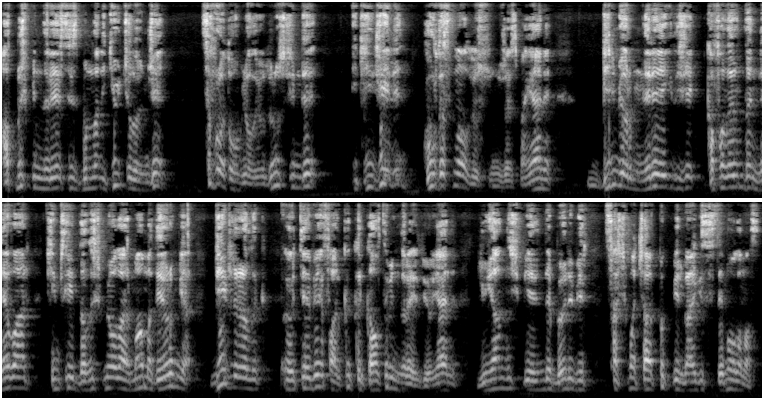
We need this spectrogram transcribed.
60 bin liraya siz bundan 2-3 yıl önce sıfır otomobil alıyordunuz. Şimdi ikinci elin hurdasını alıyorsunuz resmen. Yani bilmiyorum nereye gidecek, kafalarında ne var, kimseye danışmıyorlar mı ama diyorum ya 1 liralık ÖTV farkı 46 bin lira ediyor. Yani dünyanın hiçbir yerinde böyle bir saçma çarpık bir vergi sistemi olamaz.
